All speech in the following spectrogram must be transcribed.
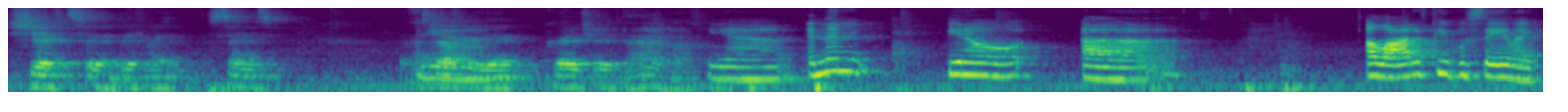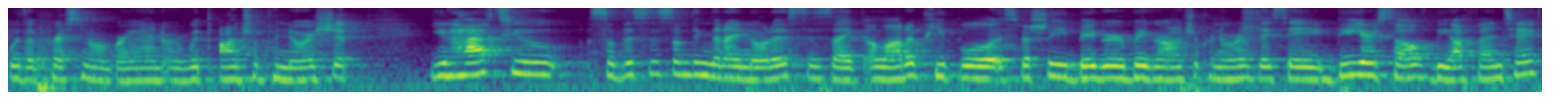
shift to a different sense. That's Yeah. definitely a great trait to have. Yeah. And then, you know, uh, a lot of people say like with a personal brand or with entrepreneurship, you have to. So this is something that I noticed is like a lot of people, especially bigger, bigger entrepreneurs, they say be yourself, be authentic.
